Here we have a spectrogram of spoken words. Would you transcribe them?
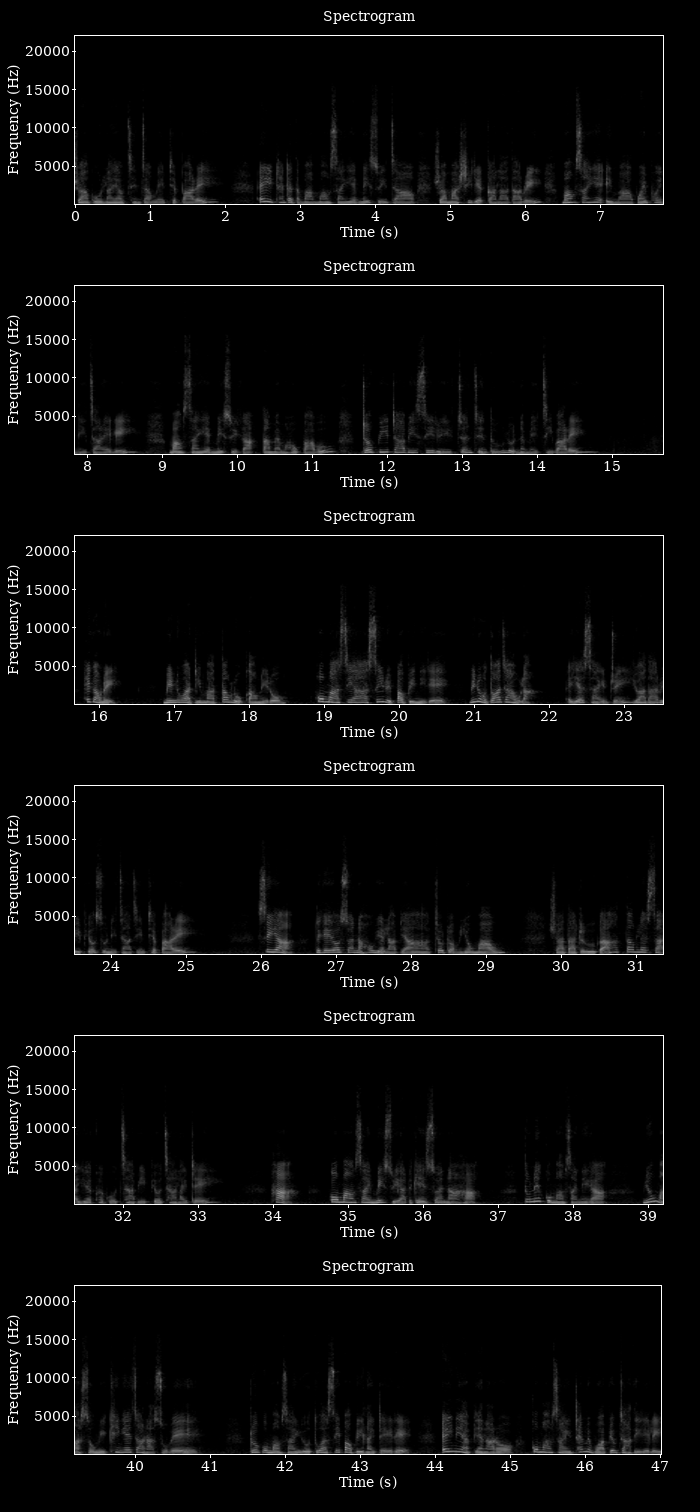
ရွာကိုလာရောက်ချင်းကြောင့်ပဲဖြစ်ပါတယ်။အဲ့ဒီထက်တဲ့သမားမောင်ဆိုင်ရဲ့မိတ်ဆွေကြောင့်ရွာမှာရှိတဲ့ကာလာသားတွေမောင်ဆိုင်ရဲ့အိမ်မှာဝိုင်းဖွဲ့နေကြတယ်လေ။မောင်ဆိုင်ရဲ့မိတ်ဆွေကတာမန်မဟုတ်ပါဘူး။ဒုတ်ပီးတားပီးစီးတွေကျွမ်းကျင်သူလို့နာမည်ကြီးပါတယ်။ဟဲ့ကောင်တွေမင်းတို့ကဒီမှာတောက်လို့ကောင်းနေတော့ဟိုမှာဆရာကဆေးတွေပောက်ပေးနေတယ်။ မင်းတို့သွားကြဟုတ်လားအရက်ဆိုင်အတွင်းရွာသားတွေပြောဆိုနေကြခြင်းဖြစ်ပါတယ်ဆေးရတကယ်ရောစွမ်းတာဟုတ်ရဲ့လားဗျာကျုပ်တော့မယုံပါဘူးရွာသားတူကတောက်လက်ဆအရက်ခွက်ကိုချပြီးပြောချလိုက်တယ်ဟာကိုမောင်ဆိုင်မိတ်ဆွေကတကယ်စွမ်းတာဟာသူနဲ့ကိုမောင်ဆိုင်တွေကမြို့မှာစုံပြီးခင်ခဲ့ကြတာဆိုပဲ တို့ကိုမောင်ဆိုင်ကိုသူကဆေးပေါက်ပေးလိုက်တယ်တဲ့အဲ့ဒီကပြန်လာတော့ကိုမောင်ဆိုင်ထက်မြပွားပြုတ်ကြသေးတယ်လေ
